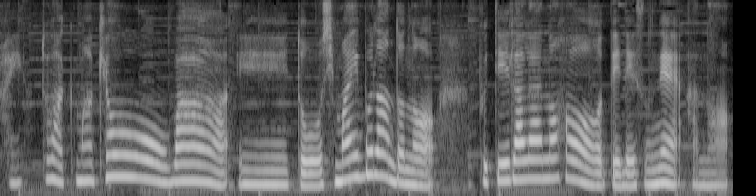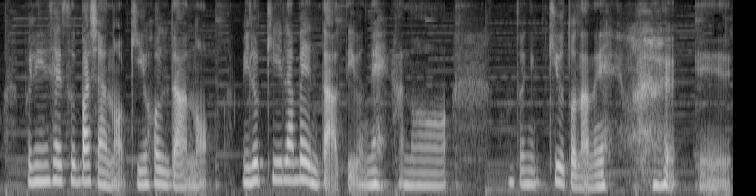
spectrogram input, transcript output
はい、あとは、まあ、今日は、えーと姉妹ブランドのプティララの方でですねあのプリンセス馬車のキーホルダーのミルキーラベンダーっていうねあの本当にキュートなね、えー、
